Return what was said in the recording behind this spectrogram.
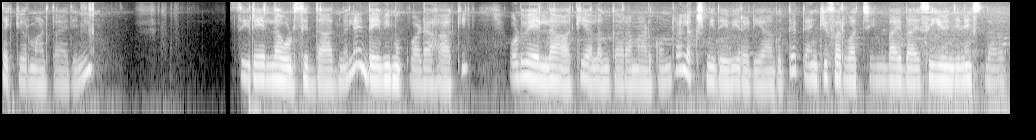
ಸೆಕ್ಯೂರ್ ಮಾಡ್ತಾ ಇದ್ದೀನಿ. ಸೀರೆ ಎಲ್ಲ ಉಡಿಸಿದ್ದಾದಮೇಲೆ ದೇವಿ ಮುಖವಾಡ ಹಾಕಿ ಒಡವೆ ಎಲ್ಲ ಹಾಕಿ ಅಲಂಕಾರ ಮಾಡಿಕೊಂಡ್ರೆ ಲಕ್ಷ್ಮೀ ದೇವಿ ರೆಡಿ ಆಗುತ್ತೆ. Thank you for watching bye bye see you in the next blog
